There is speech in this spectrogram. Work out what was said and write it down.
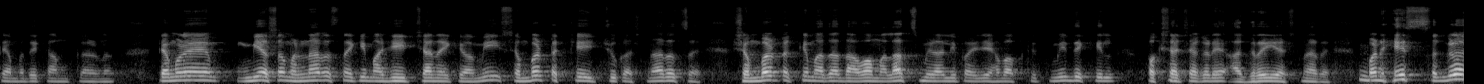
त्यामध्ये काम करणं. त्यामुळे मी असं म्हणणारच नाही की माझी इच्छा नाही किंवा मी शंभर टक्के इच्छुक असणारच आहे. शंभर टक्के माझा दावा मलाच मिळाली पाहिजे ह्या बाबतीत मी देखील पक्षाच्याकडे आग्रही असणार आहे. पण हे सगळं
